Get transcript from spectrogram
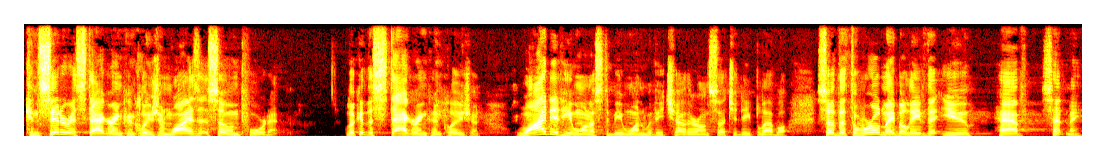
Consider a staggering conclusion. Why is it so important? Look at the staggering conclusion. Why did he want us to be one with each other on such a deep level? So that the world may believe that you have sent me.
